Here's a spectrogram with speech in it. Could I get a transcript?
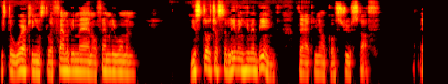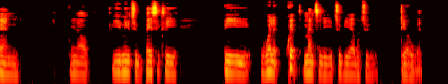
you're still working, you're still a family man or family woman. You're still just a living human being that, you know, goes through stuff. And, you know, you need to basically be well equipped mentally to be able to deal with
